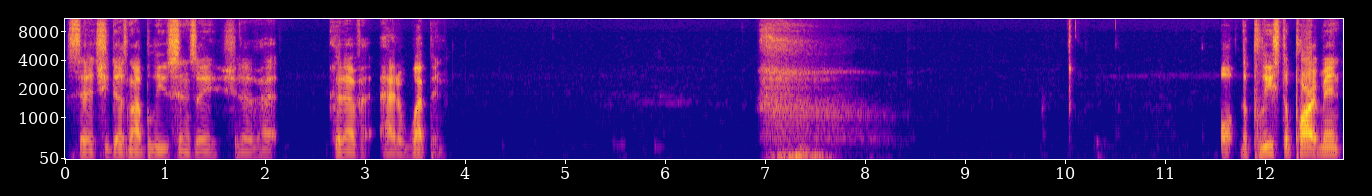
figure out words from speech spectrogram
said she does not believe Sinzae should have had, could have had a weapon. Oh, the police department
